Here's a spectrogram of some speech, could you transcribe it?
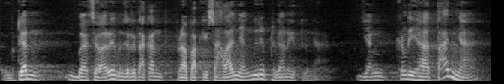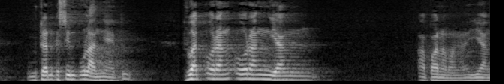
Kemudian Mbah Jawari menceritakan beberapa kisah lain yang mirip dengan itu. Yang kelihatannya, kemudian kesimpulannya itu buat orang-orang yang apa namanya, yang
